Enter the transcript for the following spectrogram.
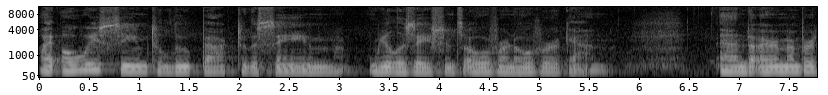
I always seem to loop back to the same realizations over and over again. And I remember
